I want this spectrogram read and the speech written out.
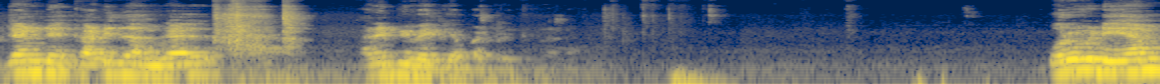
இரண்டு கடிதங்கள் அனுப்பி வைக்கப்பட்டிருக்கின்றன. ஒரு விடயம்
